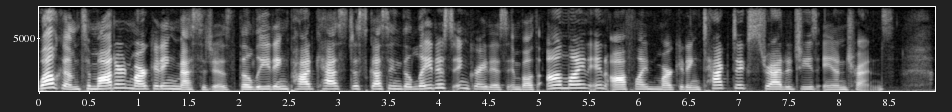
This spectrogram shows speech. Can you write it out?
Welcome to Modern Marketing Messages, the leading podcast discussing the latest and greatest in both online and offline marketing tactics, strategies, and trends.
